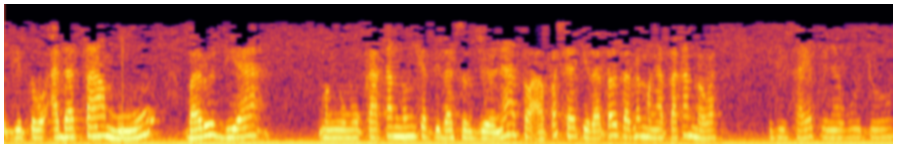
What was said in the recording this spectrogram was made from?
Begitu ada tamu Baru dia mengemukakan mungkin tidak atau apa saya tidak tahu tapi mengatakan bahwa istri saya punya wudhu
